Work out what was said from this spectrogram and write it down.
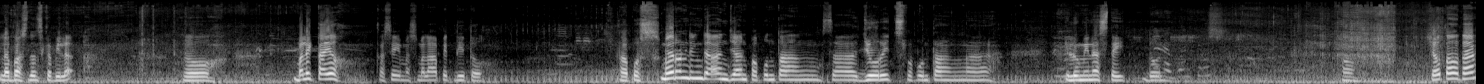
Labas doon sa kabila. So, balik tayo kasi mas malapit dito Tapos meron ding daan dyan papuntang sa Jurich, papuntang ah, Illumina State doon. Oh. Shout out ha.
